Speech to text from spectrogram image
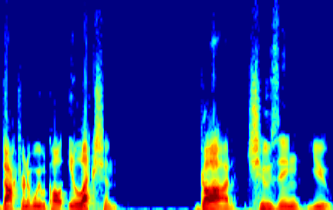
Doctrine of what we would call election. God choosing you.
